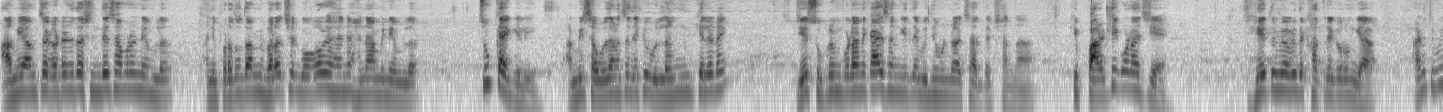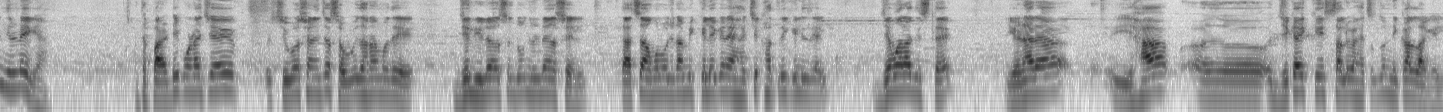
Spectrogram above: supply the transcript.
आम्ही आमचा गटनेता शिंदे साहेबांना नेमलं आणि परत आम्ही भरत शेठ ह्यानं ह्यांना आम्ही नेमलं. चूक काय केली? आम्ही संविधानाचं देखील उल्लंघन केलं नाही. जे सुप्रीम कोर्टाने काय सांगितलं विधिमंडळाच्या अध्यक्षांना? की पार्टी कोणाची आहे? हे तुम्ही अगदी खात्री करून घ्या आणि तुम्ही निर्णय घ्या. आता पार्टी कोणाची आहे? शिवसेनेच्या संविधानामध्ये जे लिहिलं असेल जो निर्णय असेल त्याचं अंमलबजावणी आम्ही केले की नाही ह्याची खात्री केली जाईल. जे मला दिसतंय येणाऱ्या ह्या जे जी काही केस चालू आहे ह्याचा जो निकाल लागेल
